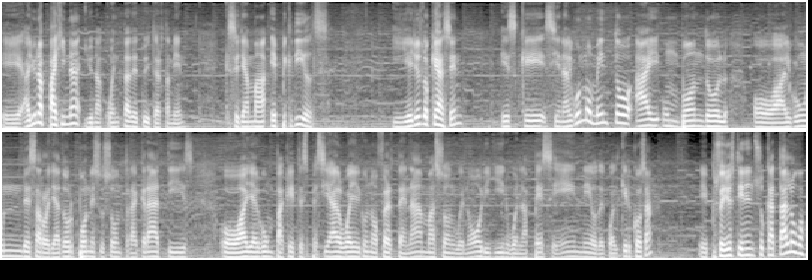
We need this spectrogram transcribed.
Eh, hay una página y una cuenta de Twitter también que se llama Epic Deals. Y ellos lo que hacen es que si en algún momento hay un bundle o algún desarrollador pone su soundtrack gratis o hay algún paquete especial o hay alguna oferta en Amazon o en Origin o en la PCN o de cualquier cosa, eh, pues ellos tienen su catálogo.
